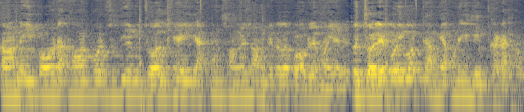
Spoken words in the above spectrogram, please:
কারণ এই পরোটা খাওয়ার পর যদি আমি জল খাই এখন সঙ্গে সঙ্গে, তাহলে প্রবলেম হয়ে যাবে। তো জলের পরিবর্তে আমি এখন এই লিমকাটা খাব।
